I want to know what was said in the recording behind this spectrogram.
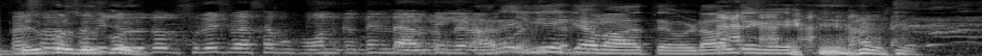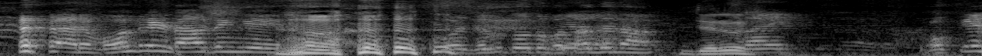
बिल्कुल, बिल्कुल। तो सुरेश वैसा फ़ोन कर देंगे डाल देंगे। अरे ये क्या बात है वो डाल देंगे। अरे बोल रहे डाल देंगे। और ज़रूरत तो बता देना। ज़रूर। ओके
